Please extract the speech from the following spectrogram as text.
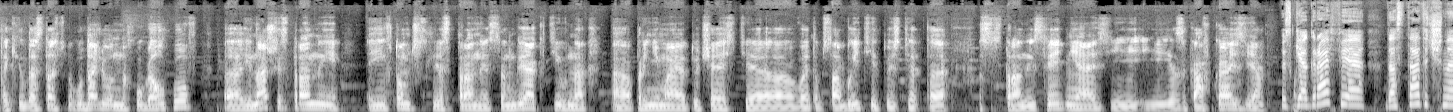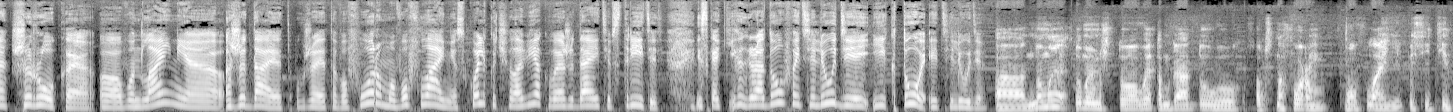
таких достаточно удаленных уголков а, и нашей страны, и в том числе страны СНГ активно а, принимают участие в этом событии, то есть это страны Средней Азии и Закавказья. То есть география достаточно широкая э, в онлайне, ожидает уже этого форума. В офлайне сколько человек вы ожидаете встретить? Из каких городов эти люди и кто эти люди? А, ну, мы думаем, что в этом году, собственно, форум в офлайне посетит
